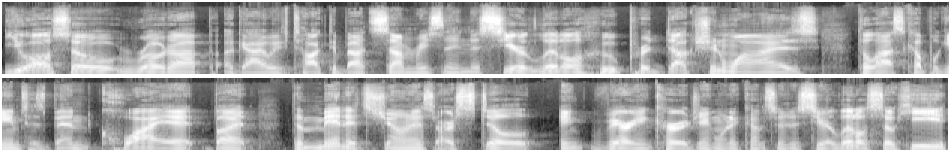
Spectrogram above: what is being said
you also wrote up a guy we've talked about some recently, Nassir Little, who production wise, the last couple games has been quiet, but the minutes, Jonas, are still in, very encouraging when it comes to Nassir Little. So he,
